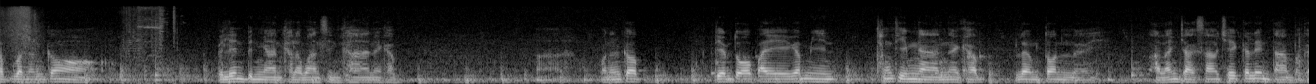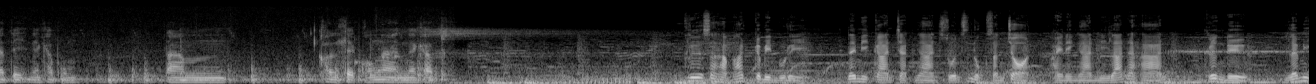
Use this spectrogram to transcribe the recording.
ครับวันนั้นก็ไปเล่นเป็นงานคาราวานสินค้านะครับวันนั้นก็เตรียมตัวไปก็มีทั้งทีมงานนะครับ เริ่มต้นเลยหลังจากซาวเช็คก็เล่นตามปกตินะครับผมตามคอนเซ็ปต์ของงานนะครับ เครือสหพัฒน์กบินบุรี ได้มีการจัดงานสวนสนุกสัญจร ภายในงานมีร้านอาหาร เครื่องดื่ม และมี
